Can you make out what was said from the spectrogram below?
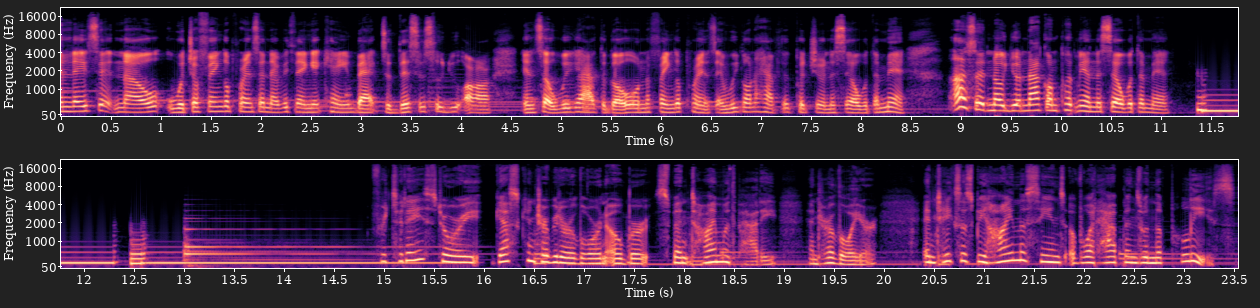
And they said, no, with your fingerprints and everything, it came back to this is who you are. And so we have to go on the fingerprints and we're going to have to put you in the cell with the men. I said, no, you're not going to put me in the cell with the men. For today's story, guest contributor Lauren Ober spent time with Patti and her lawyer and takes us behind the scenes of what happens when the police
